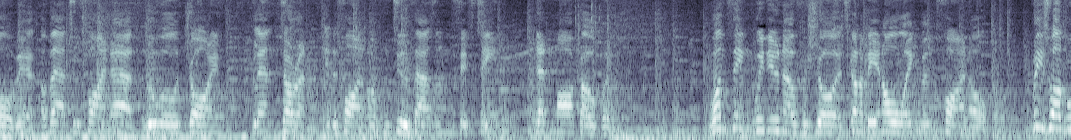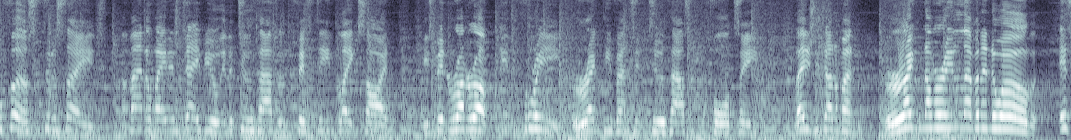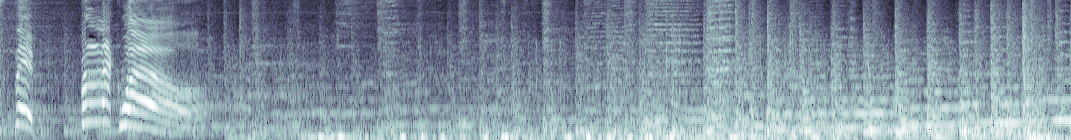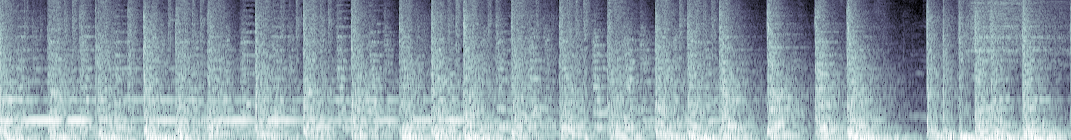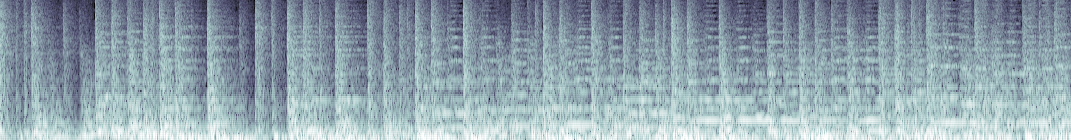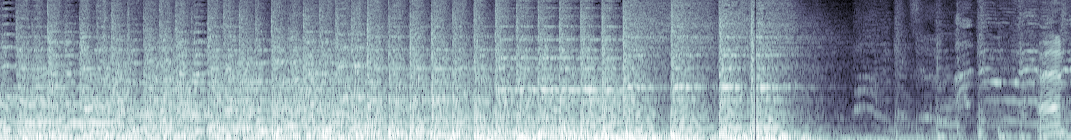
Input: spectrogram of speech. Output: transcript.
We're about to find out who will join Glenn Durant in the final of the 2015 Denmark Open. One thing we do know for sure, it's going to be an All England final. Please welcome first to the stage a man who made his debut in the 2015 Lakeside. He's been runner-up in three ranked events in 2014. Ladies and gentlemen, ranked number 11 in the world, it's Bib Blackwell!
